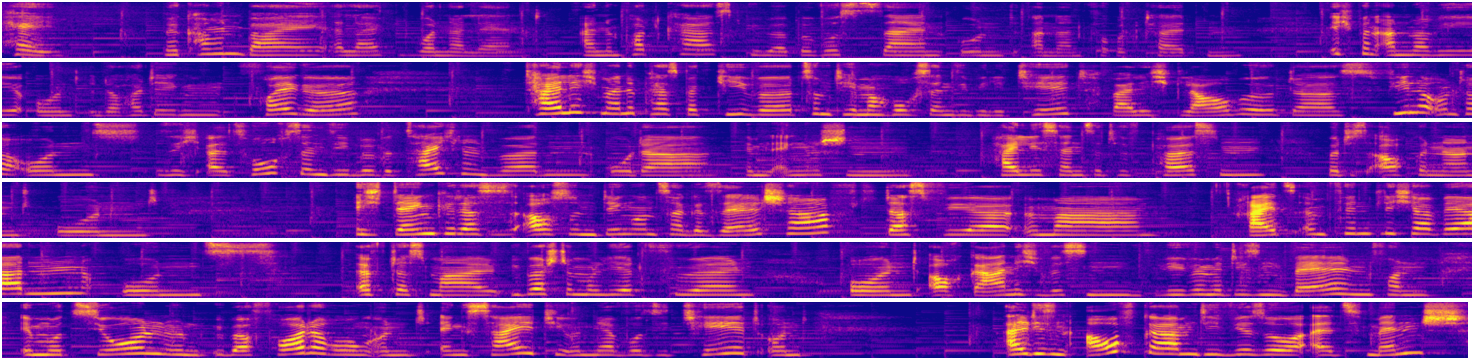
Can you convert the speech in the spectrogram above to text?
Hey, willkommen bei Alive in Wonderland, einem Podcast über Bewusstsein und anderen Verrücktheiten. Ich bin Anne-Marie und in der heutigen Folge teile ich meine Perspektive zum Thema Hochsensibilität, weil ich glaube, dass viele unter uns sich als hochsensibel bezeichnen würden oder im Englischen Highly Sensitive Person wird es auch genannt und ich denke, das ist auch so ein Ding unserer Gesellschaft, dass wir immer reizempfindlicher werden, uns öfters mal überstimuliert fühlen und auch gar nicht wissen, wie wir mit diesen Wellen von Emotionen und Überforderung und Anxiety und Nervosität und all diesen Aufgaben, die wir so als Mensch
